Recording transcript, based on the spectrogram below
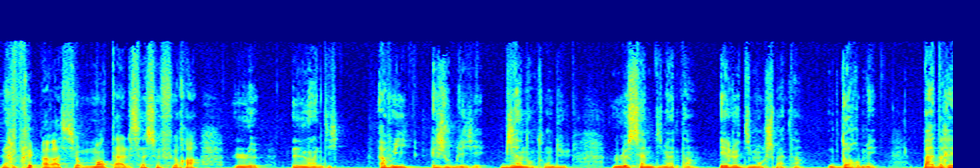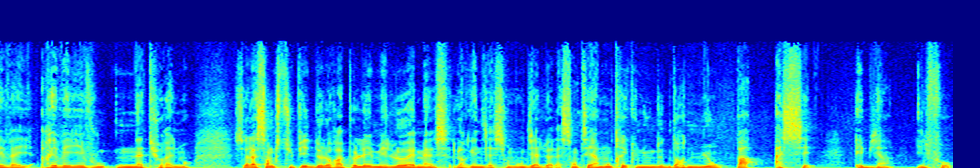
la préparation mentale, ça se fera le lundi. Ah oui, et j'oubliais, bien entendu, le samedi matin et le dimanche matin, dormez. Pas de réveil, réveillez-vous naturellement. Cela semble stupide de le rappeler, mais l'OMS, l'Organisation mondiale de la santé, a montré que nous ne dormions pas assez. Eh bien, il faut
